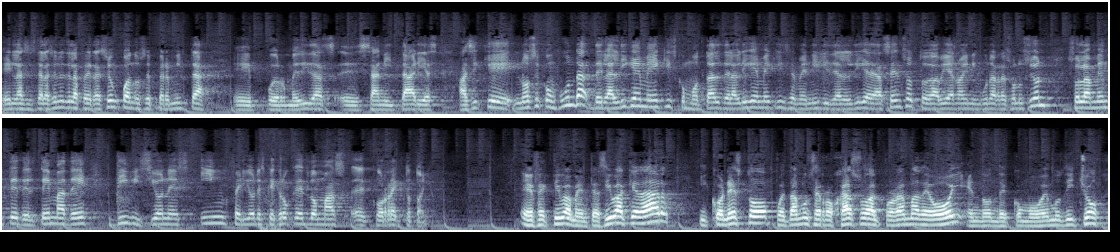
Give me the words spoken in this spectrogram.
en las instalaciones de la federación cuando se permita eh, por medidas sanitarias. Así que no se confunda, de la Liga MX como tal, de la Liga MX femenil y de la Liga de Ascenso todavía no hay ninguna resolución, solamente del tema de divisiones inferiores, que creo que es lo más correcto, Toño. Efectivamente, así va a quedar y con esto pues damos cerrojazo al programa de hoy en donde como hemos dicho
